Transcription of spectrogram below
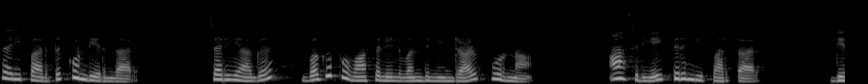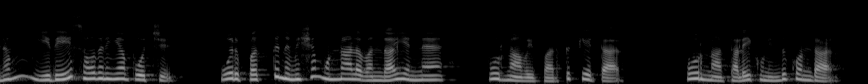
சரிபார்த்து கொண்டிருந்தார். சரியாக வகுப்பு வாசலில் வந்து நின்றாள் பூர்ணா. ஆசிரியை திரும்பி பார்த்தார். தினம் இதே சோதனையா போச்சு. ஒரு பத்து நிமிஷம் முன்னால வந்தா என்ன? பூர்ணாவை பார்த்து கேட்டார். பூர்ணா தலை குனிந்து கொண்டாள்.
